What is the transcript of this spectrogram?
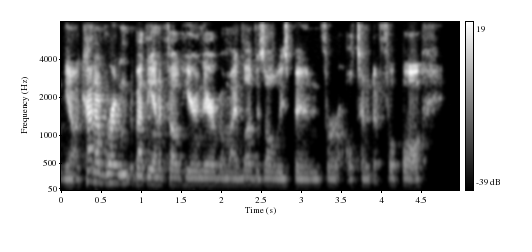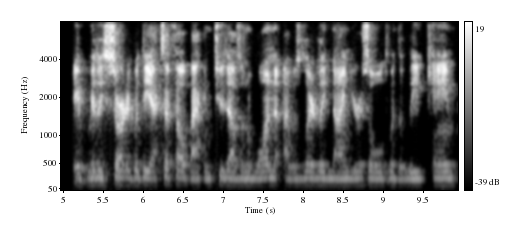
You know, I kind of written about the NFL here and there, but my love has always been for alternative football. It really started with the XFL back in 2001. I was literally nine years old when the league came,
